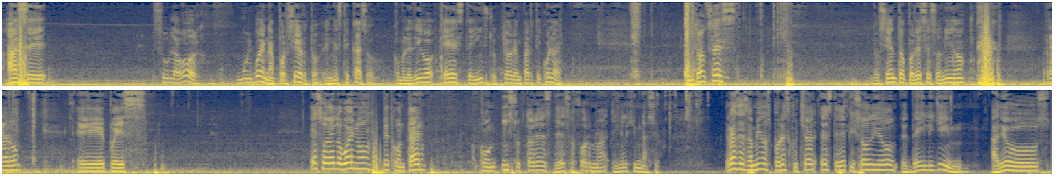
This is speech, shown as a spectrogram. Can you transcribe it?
hace su labor, muy buena, por cierto, en este caso, como les digo, este instructor en particular. Entonces, lo siento por ese sonido raro, eh, pues eso es lo bueno de contar con instructores de esa forma en el gimnasio. Gracias amigos por escuchar este episodio de Daily Gym. Adiós.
